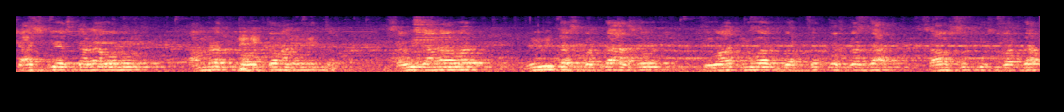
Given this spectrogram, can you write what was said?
शासकीय स्तरावरून अमृत महोत्सवानिमित्त संविधानावर विविध स्पर्धा असो विवादविवाद वक्तृत्व स्पर्धा सांस्कृतिक स्पर्धा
